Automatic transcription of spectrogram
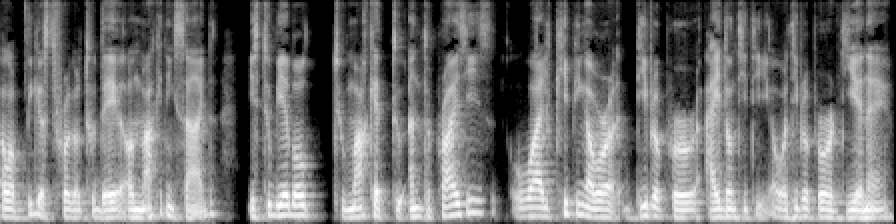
our biggest struggle today on marketing side, is to be able to market to enterprises while keeping our developer identity, our developer DNA.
